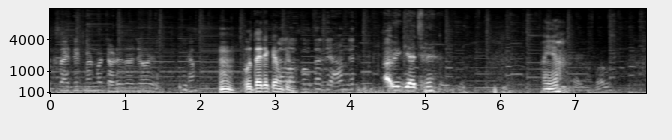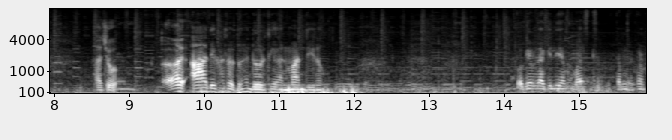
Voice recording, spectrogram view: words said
એક્સાઇટેડમેન્ટમાં હમ ઉતારી કેમ કેમ આવી ગયા છે. અહીંયા? આ જો આ દેખાતો હતો ને દૂરથી હનુમાનજીનો કેમ લાગેલી એમ મસ્ત. તમને પણ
